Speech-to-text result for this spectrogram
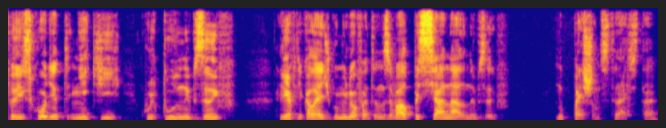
происходит некий культурный взрыв. Лев Николаевич Гумилев это называл пассионарный взрыв. Ну, passion, страсть. Да?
